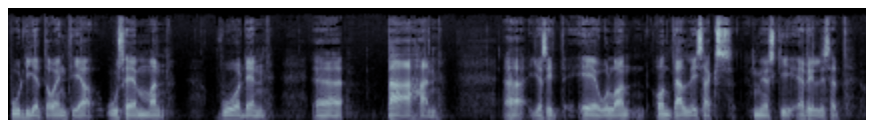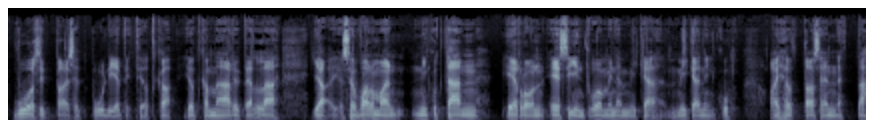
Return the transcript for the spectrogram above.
budjetointia useamman vuoden päähän – ja sitten EUlla on, on tämän lisäksi myöskin erilliset vuosittaiset budjetit, jotka, jotka määritellään. Ja, ja se on varmaan niin kuin tämän eron esiin tuominen, mikä, mikä niin kuin aiheuttaa sen, että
